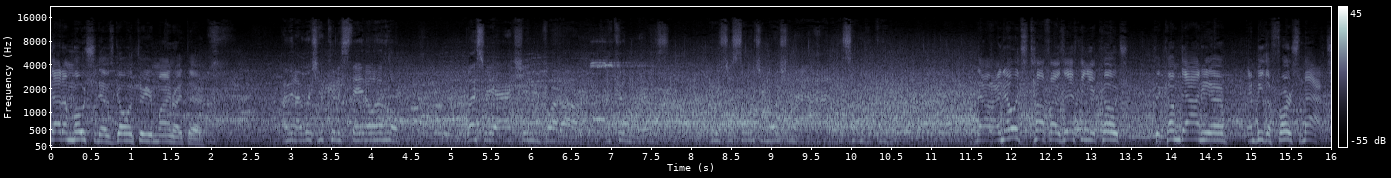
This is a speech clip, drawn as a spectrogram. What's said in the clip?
that emotion that was going through your mind right there. I mean, I wish I could have stayed a little less reaction, but uh, I couldn't. There was, there was just so much emotion that I had on so Now I know it's tough. I was asking your coach to come down here and be the first match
